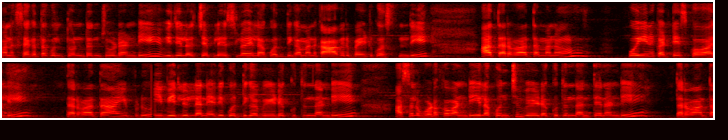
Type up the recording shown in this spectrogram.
మనకు సెగ తగులుతుంటుంది చూడండి. విజిల్ వచ్చే ప్లేస్లో ఇలా కొద్దిగా మనకు ఆవిరి బయటకు వస్తుంది. ఆ తర్వాత మనం పొయ్యిని కట్టేసుకోవాలి. తర్వాత ఇప్పుడు ఈ వెల్లుల్లి అనేది కొద్దిగా వేడెక్కుతుందండి. అసలు ఉడకవండి ఇలా కొంచెం వేడెక్కుతుంది అంతేనండి. తర్వాత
